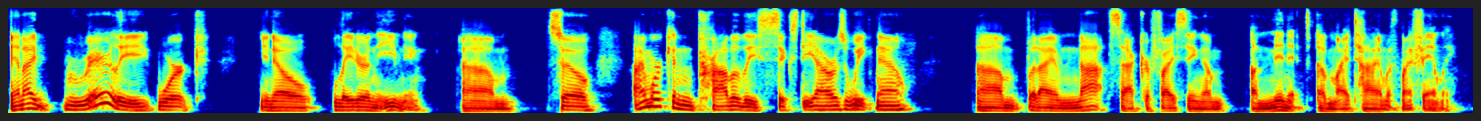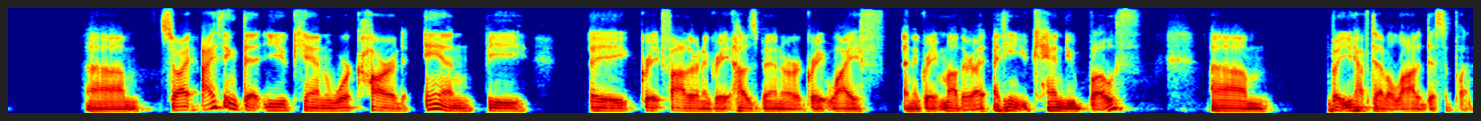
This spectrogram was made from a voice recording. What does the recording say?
and I rarely work, you know, later in the evening. Um, so I'm working probably 60 hours a week now, um, but I am not sacrificing a, a, minute of my time with my family. Um, so I, I think that you can work hard and be a great father and a great husband or a great wife and a great mother. I, I think you can do both. Um, but you have to have a lot of discipline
